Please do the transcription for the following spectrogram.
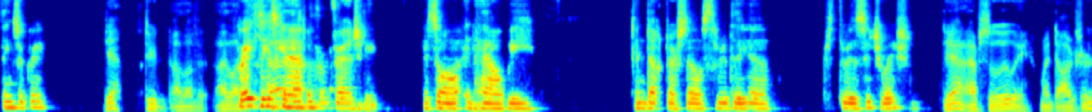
things are great. Yeah, dude, I love it. I love Great it. things can Uh, happen from tragedy. It's all in how we conduct ourselves through the uh, through the situation. Yeah, absolutely. My dogs are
